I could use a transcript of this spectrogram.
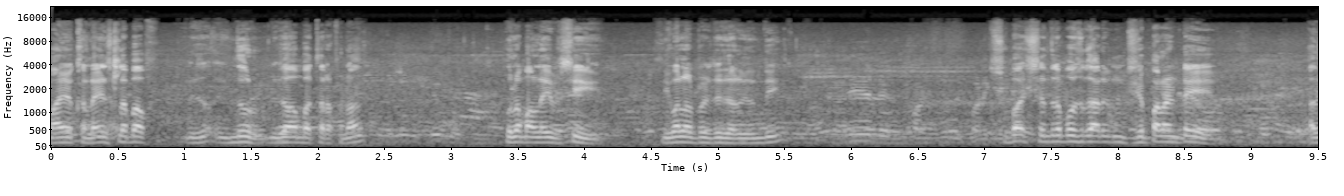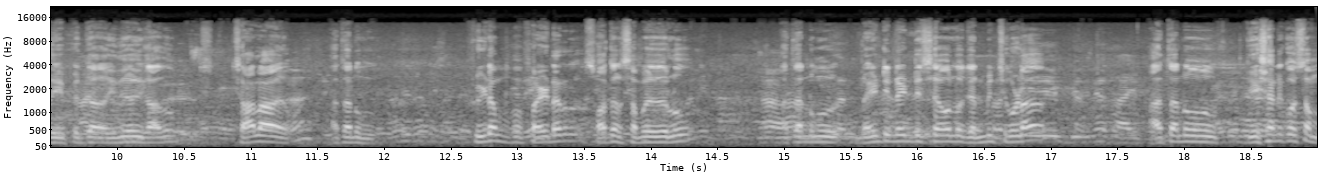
మా యొక్క lions club of Indur Nizamabad తరఫున పూలమాల వేసి నివాళులర్పించడం జరిగింది. సుభాష్ చంద్రబోస్ గారి గురించి చెప్పాలంటే అది పెద్ద ఇదేది కాదు. చాలా అతను ఫ్రీడమ్ ఫైటర్ స్వాతంత్ర సమయంలో అతను నైన్టీన్ నైన్టీ సెవెన్లో జన్మించి కూడా అతను దేశాని కోసం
